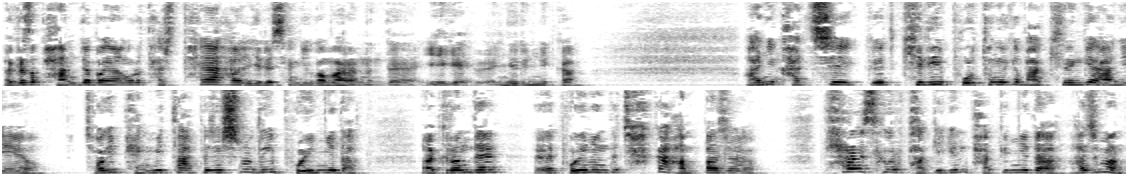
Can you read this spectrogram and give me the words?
아, 그래서 반대 방향으로 다시 타야 할 일이 생기고 말았는데 이게 웬일입니까? 아니 같이 그 길이 보통 이렇게 막히는 게 아니에요. 저기 100m 앞에서 신호등이 보입니다. 아, 그런데 보이는데 차가 안 빠져요. 파란색으로 바뀌긴 바뀝니다. 하지만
